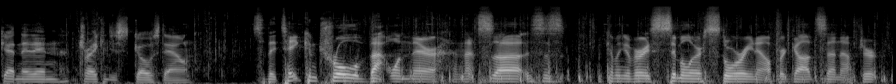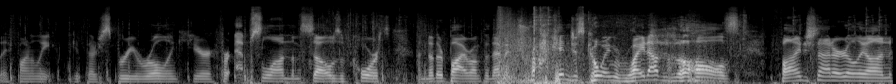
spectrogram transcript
getting it in. Draken just goes down. So they take control of that one there, and that's uh, this is becoming a very similar story now for Godsent after they finally get their spree rolling here. For Epsilon themselves, of course, another buy run for them, and Draken just going right out into the halls. Find Schneider early on,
